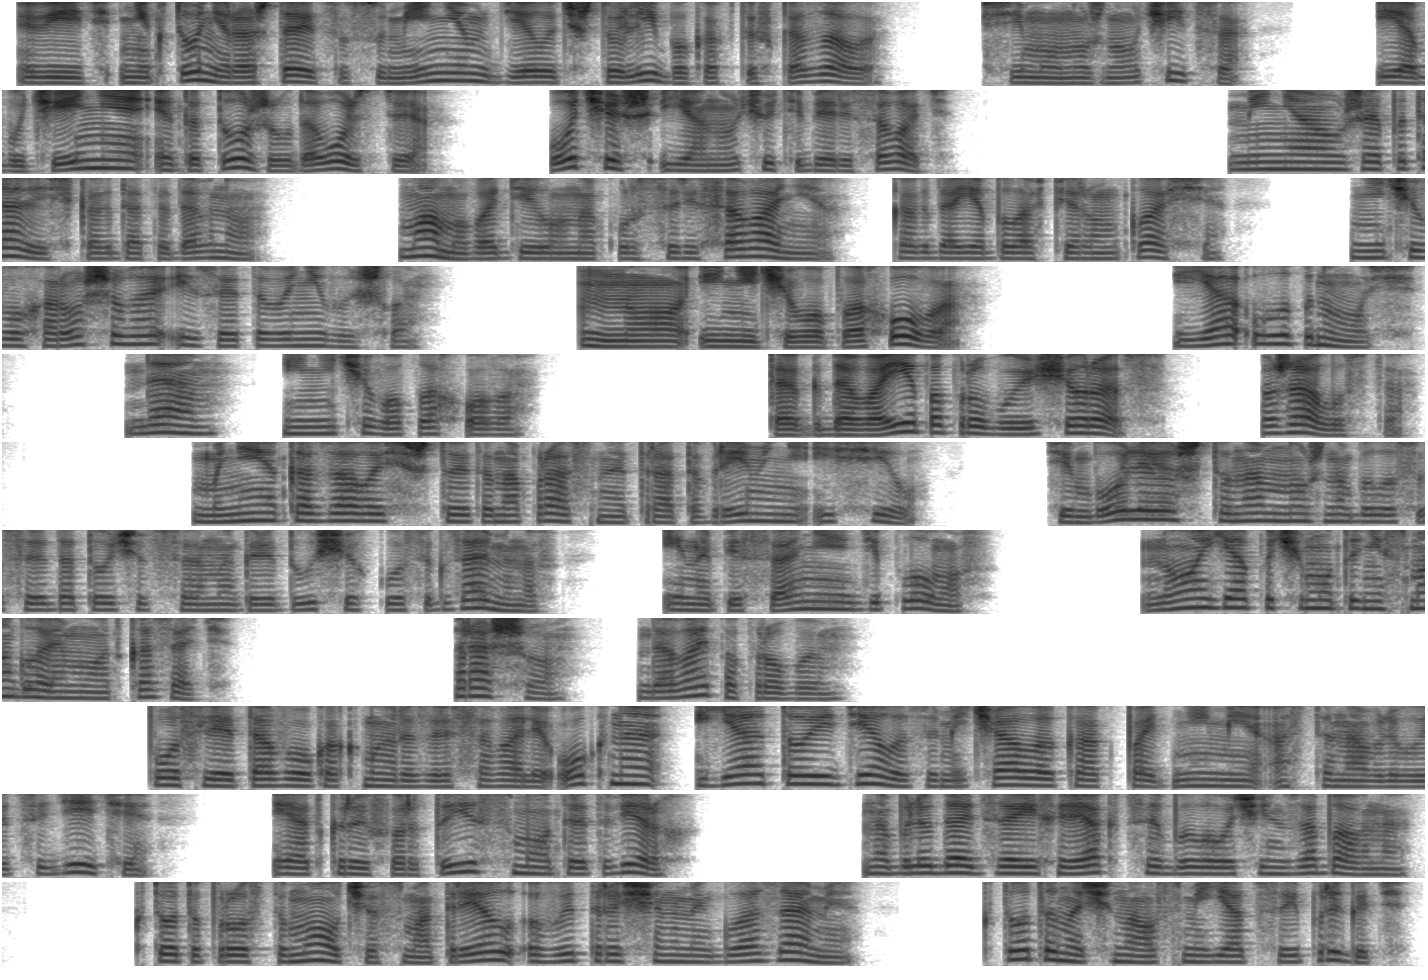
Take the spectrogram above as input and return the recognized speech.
«Ведь никто не рождается с умением делать что-либо, как ты сказала. Всему нужно учиться. И обучение – это тоже удовольствие. Хочешь, я научу тебя рисовать?» Меня уже пытались когда-то давно. Мама водила на курсы рисования, когда я была в первом классе. Ничего хорошего из этого не вышло. Но и ничего плохого. Я улыбнулась. Да, и ничего плохого. Так давай я попробую еще раз. Пожалуйста. Мне казалось, что это напрасная трата времени и сил. Тем более, что нам нужно было сосредоточиться на грядущих госэкзаменов и написании дипломов. Но я почему-то не смогла ему отказать. Хорошо, давай попробуем. После того, как мы разрисовали окна, я то и дело замечала, как под ними останавливаются дети – и, открыв рты, смотрят вверх. Наблюдать за их реакцией было очень забавно. Кто-то просто молча смотрел вытаращенными глазами, кто-то начинал смеяться и прыгать,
